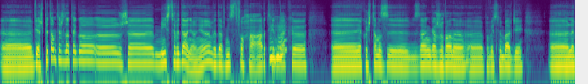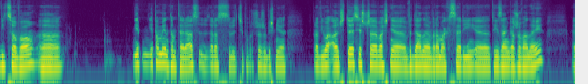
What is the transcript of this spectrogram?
E, wiesz, pytam też dlatego, e, że miejsce wydania, nie? Wydawnictwo H-Art mhm. jednak e, jakoś tam z, zaangażowane, powiedzmy bardziej lewicowo. Nie, nie pamiętam teraz, zaraz cię poproszę, żebyś mnie poprawiła, ale czy to jest jeszcze właśnie wydane w ramach serii tej zaangażowanej? E,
